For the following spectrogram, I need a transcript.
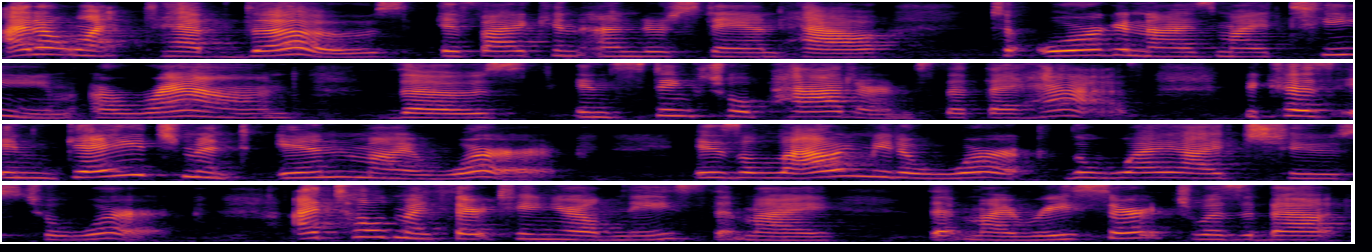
I don't want to have those if I can understand how to organize my team around those instinctual patterns that they have because engagement in my work is allowing me to work the way I choose to work I told my 13 year old niece that my that my research was about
